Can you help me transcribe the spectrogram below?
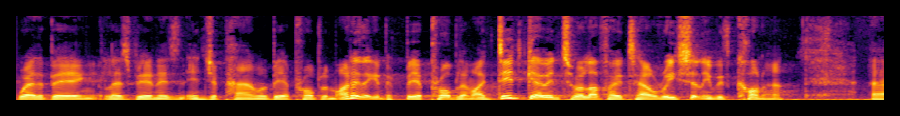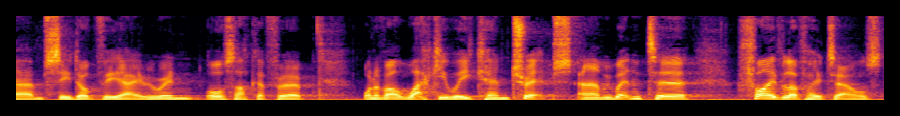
whether being lesbian is in Japan would be a problem, I don't think it'd be a problem. I did go into a love hotel recently with Connor, um, CDawgVA. We were in Osaka for one of our wacky weekend trips, and we went into five love hotels,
